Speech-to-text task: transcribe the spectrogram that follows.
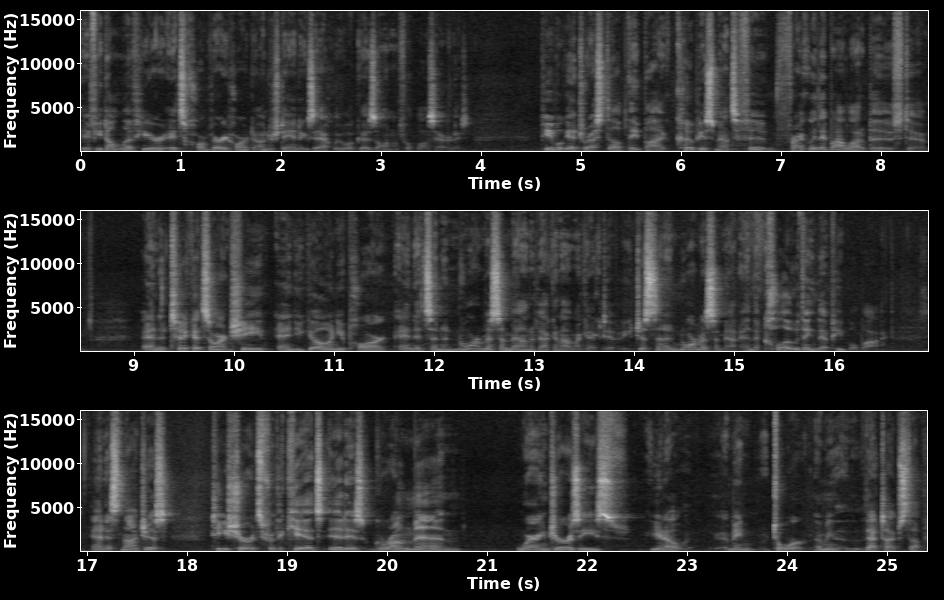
if you don't live here, it's hard, very hard to understand exactly what goes on on football Saturdays. People get dressed up, they buy copious amounts of food. Frankly, they buy a lot of booze too. And the tickets aren't cheap, and you go and you park, and it's an enormous amount of economic activity, just an enormous amount. And the clothing that people buy. And it's not just t shirts for the kids, it is grown men wearing jerseys, you know, I mean, to work. I mean, that type of stuff.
